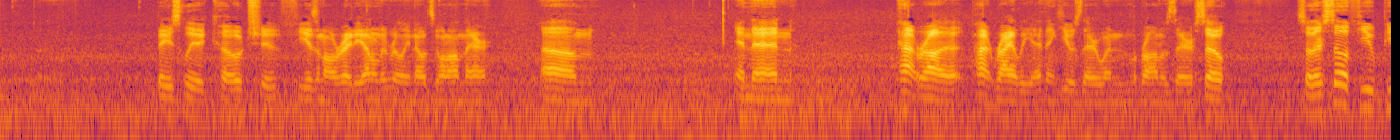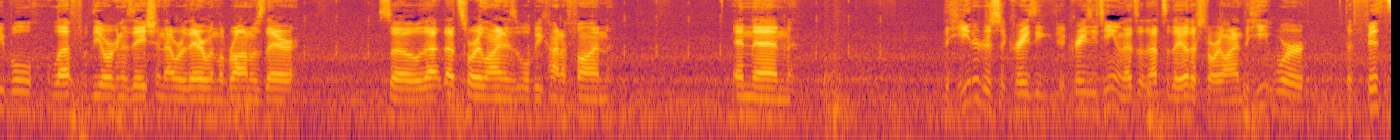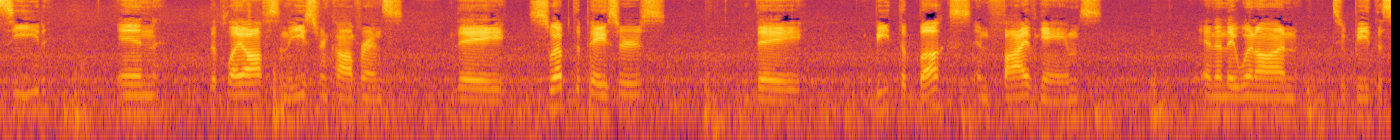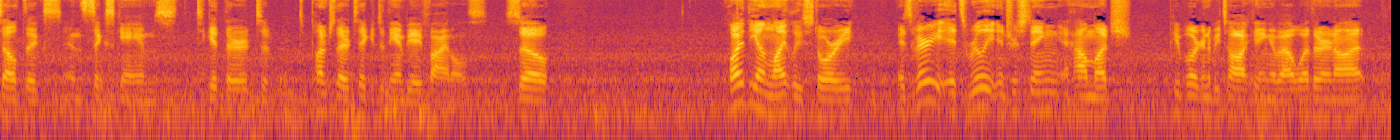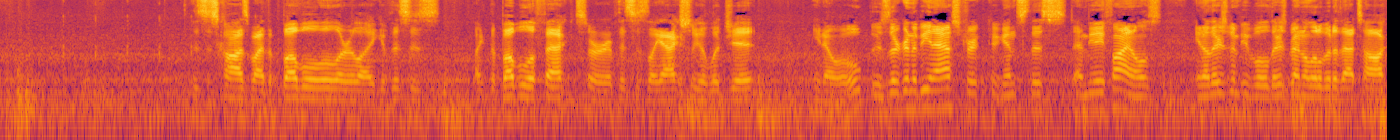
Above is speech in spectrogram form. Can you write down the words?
basically a coach, if he isn't already. I don't really know what's going on there. Um, and then Pat Pat Riley, I think he was there when LeBron was there. So, so there's still a few people left with the organization that were there when LeBron was there. So that that storyline is will be kind of fun. And then the Heat are just a crazy a crazy team. That's that's the other storyline. The Heat were the fifth seed in the playoffs in the Eastern Conference. They swept the Pacers. They beat the Bucks in five games, and then they went on to beat the Celtics in six games to get their to, to punch their ticket to the NBA Finals. So, quite the unlikely story. It's very it's really interesting how much people are going to be talking about whether or not this is caused by the bubble or like if this is like the bubble effect or if this is like actually a legit you know oh, is there going to be an asterisk against this nba finals? You know there's been people there's been a little bit of that talk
